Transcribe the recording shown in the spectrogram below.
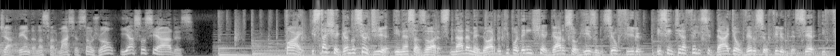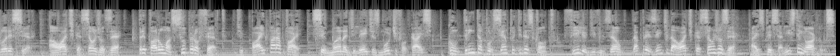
Já venda nas farmácias São João e associadas. Pai, está chegando o seu dia e nessas horas, nada melhor do que poder enxergar o sorriso do seu filho e sentir a felicidade ao ver o seu filho crescer e florescer. A Ótica São José preparou uma super oferta de pai para pai. Semana de lentes multifocais com 30% de desconto. Filho de visão dá presente da Ótica São José, a especialista em óculos.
